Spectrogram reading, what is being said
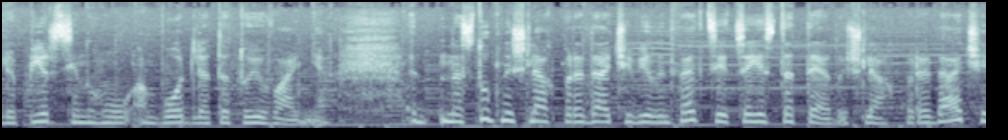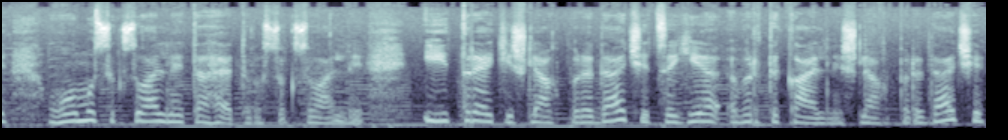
для пірсінгу або для татуювання. Наступний шлях передачі ВІЛ-інфекції це є статевий шлях передачі, гомосексуальний та гетеросексуальний. І третій шлях передачі це є вертикальний шлях передачі.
